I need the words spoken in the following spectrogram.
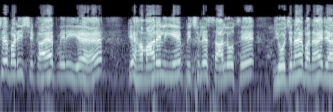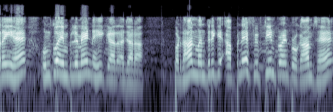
सबसे बड़ी शिकायत मेरी यह है कि हमारे लिए पिछले सालों से योजनाएँ बनाई जा रही हैं, उनको इंप्लीमेंट नहीं करा जा रहा। प्रधानमंत्री के अपने 15 पॉइंट प्रोग्राम्स हैं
